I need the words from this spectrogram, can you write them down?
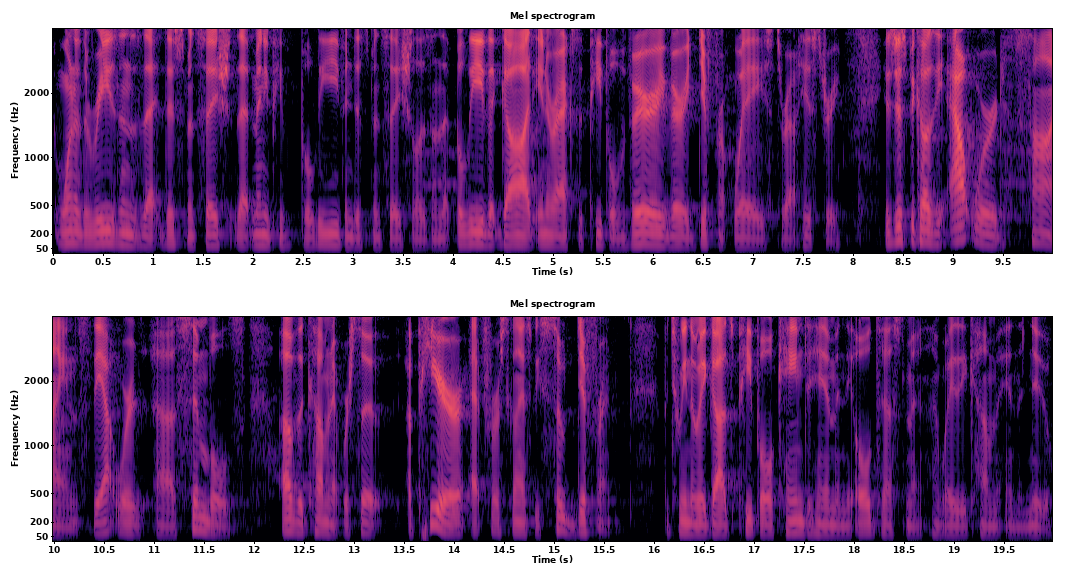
One of the reasons that dispensation that many people believe in dispensationalism, that believe that God interacts with people very, very different ways throughout history, is just because the outward signs, the outward uh, symbols of the covenant were so appear at first glance to be so different between the way God's people came to him in the Old Testament and the way they come in the New.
